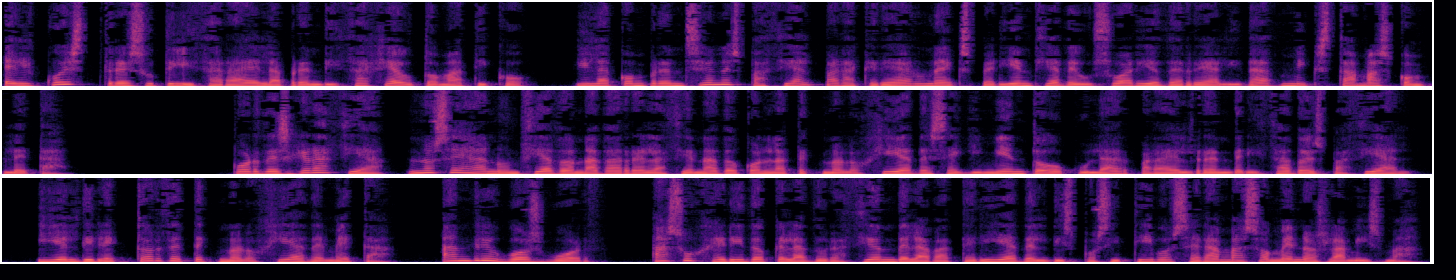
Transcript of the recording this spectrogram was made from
El Quest 3 utilizará el aprendizaje automático y la comprensión espacial para crear una experiencia de usuario de realidad mixta más completa. Por desgracia, no se ha anunciado nada relacionado con la tecnología de seguimiento ocular para el renderizado espacial, y el director de tecnología de Meta, Andrew Bosworth, ha sugerido que la duración de la batería del dispositivo será más o menos la misma,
